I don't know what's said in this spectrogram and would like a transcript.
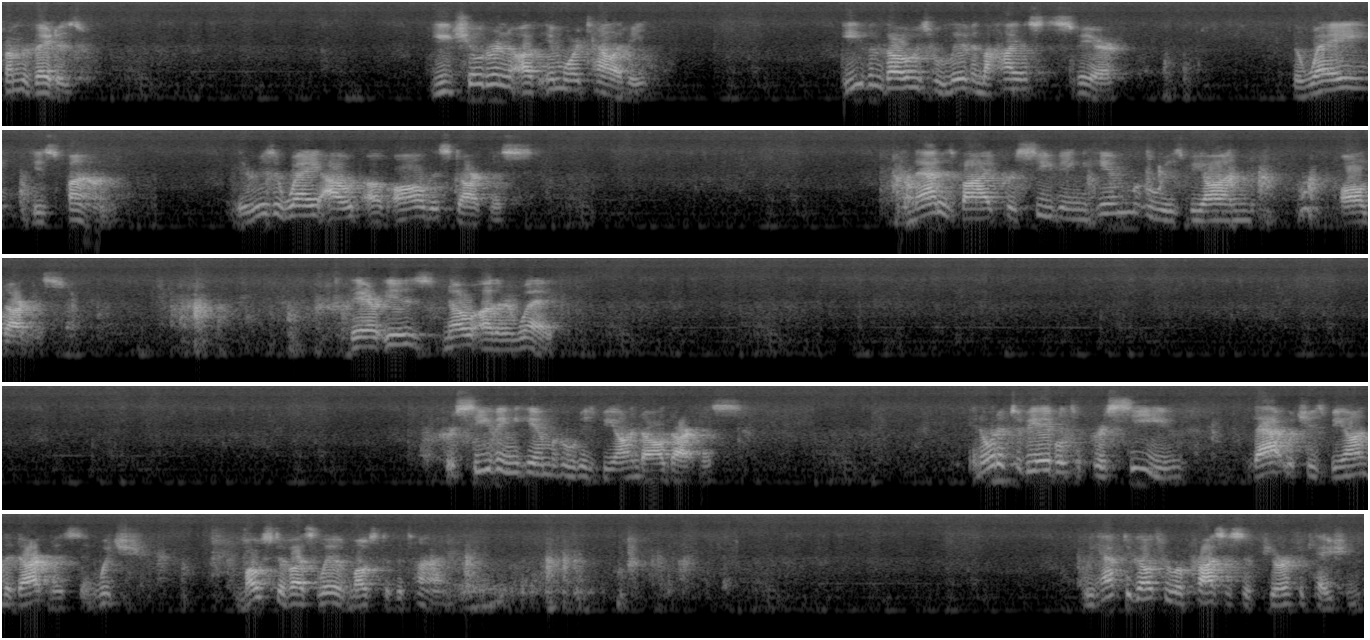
From the Vedas. Ye children of immortality, even those who live in the highest sphere, the way is found. There is a way out of all this darkness. And that is by perceiving Him who is beyond all darkness. There is no other way. perceiving Him who is beyond all darkness. In order to be able to perceive that which is beyond the darkness in which most of us live most of the time, we have to go through a process of purification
